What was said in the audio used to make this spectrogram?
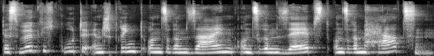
Das wirklich Gute entspringt unserem Sein, unserem Selbst, unserem Herzen.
